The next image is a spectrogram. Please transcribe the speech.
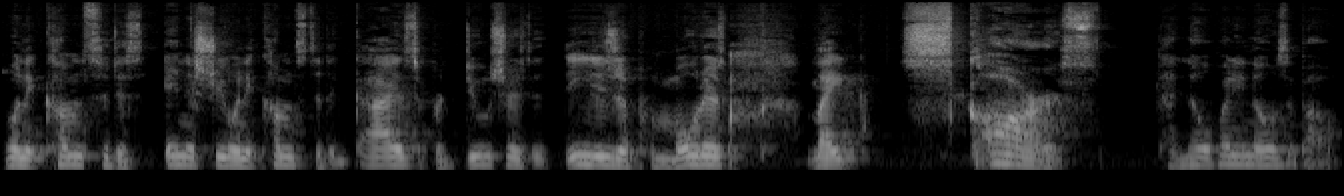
when it comes to this industry, when it comes to the guys, the producers, the DJs, the promoters, like scars that nobody knows about.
